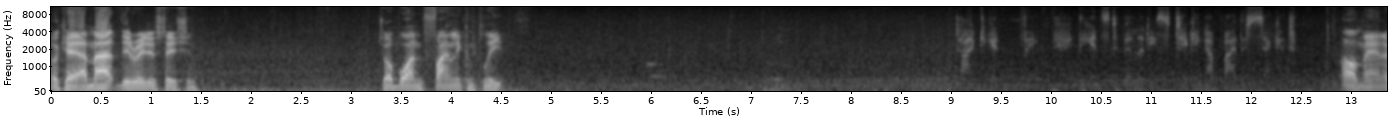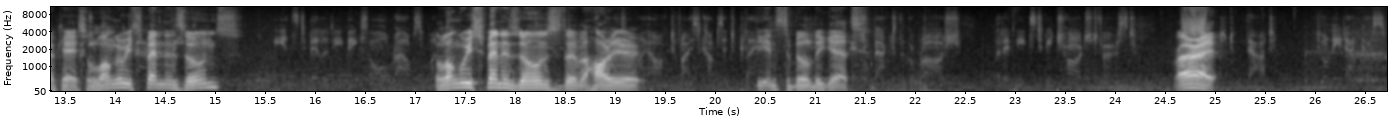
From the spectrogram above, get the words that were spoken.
Okay, I'm at the radio station. Job one finally complete. Time to get moving. The instability's ticking up by the second. Oh man, okay, so longer we spend in zones, The instability makes all routes the longer we spend in zones, the harder My arc device comes into play. the instability gets. Back to the garage, but it needs to be charged first. Alright. To do that, you'll need anchors.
